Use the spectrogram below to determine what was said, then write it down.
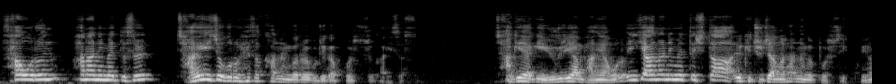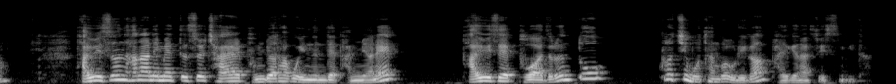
사울은 하나님의 뜻을 자의적으로 해석하는 것을 우리가 볼 수가 있었어요. 자기에게 유리한 방향으로 이게 하나님의 뜻이다 이렇게 주장을 하는 걸 볼 수 있고요. 다윗은 하나님의 뜻을 잘 분별하고 있는데 반면에 다윗의 부하들은 또 그렇지 못한 걸 우리가 발견할 수 있습니다.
